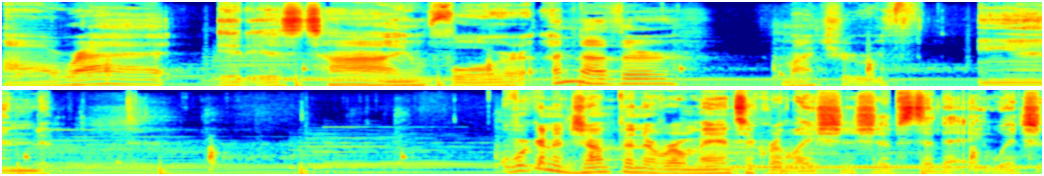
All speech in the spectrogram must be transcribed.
All right it is time for another my truth. And we're going to jump into romantic relationships today, which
